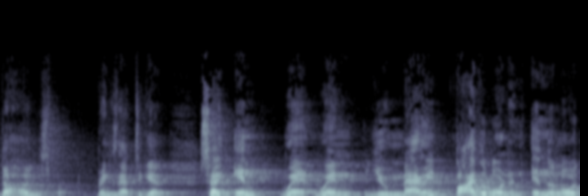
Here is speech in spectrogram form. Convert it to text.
The Holy Spirit brings that together. So in when when you're married by the Lord and in the Lord,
